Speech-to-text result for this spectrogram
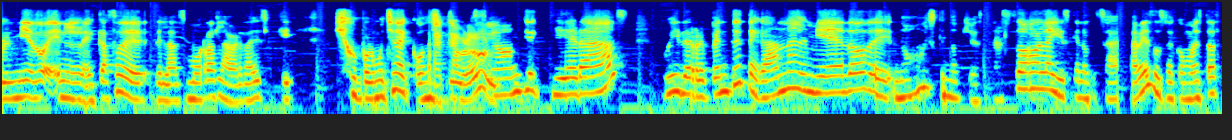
el miedo, en el caso de, las morras, la verdad es que, hijo, por mucha de que quieras, güey, de repente te gana el miedo de, no, es que no quiero estar sola y es que no, ¿sabes? O sea, como estas,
